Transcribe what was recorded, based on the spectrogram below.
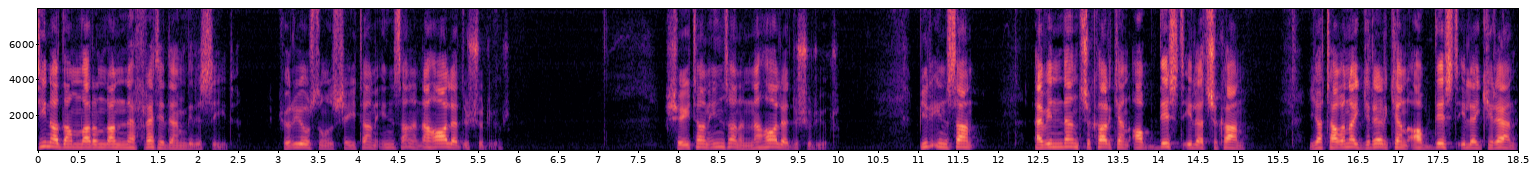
din adamlarından nefret eden birisiydi. Görüyorsunuz şeytan insanı ne hale düşürüyor. Şeytan insanı ne hale düşürüyor. Bir insan evinden çıkarken abdest ile çıkan, yatağına girerken abdest ile giren,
